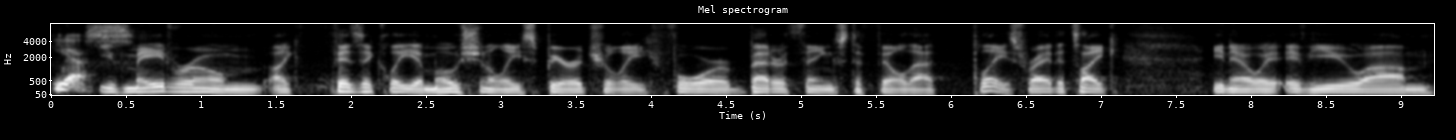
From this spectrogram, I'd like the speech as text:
Yes. You've made room, like physically, emotionally, spiritually, for better things to fill that place, right? It's like, you know, if you um,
